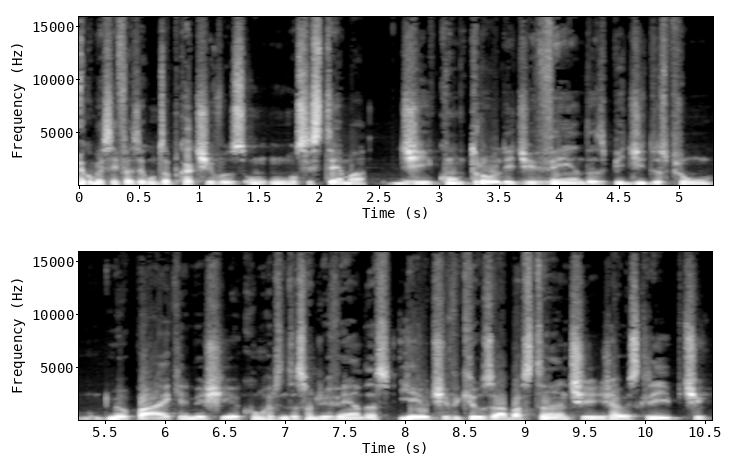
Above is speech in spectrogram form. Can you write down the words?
Eu comecei a fazer alguns aplicativos, um, um sistema de controle de vendas, pedidos para um do meu pai, que ele mexia com representação de vendas. E aí eu tive que usar bastante JavaScript,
